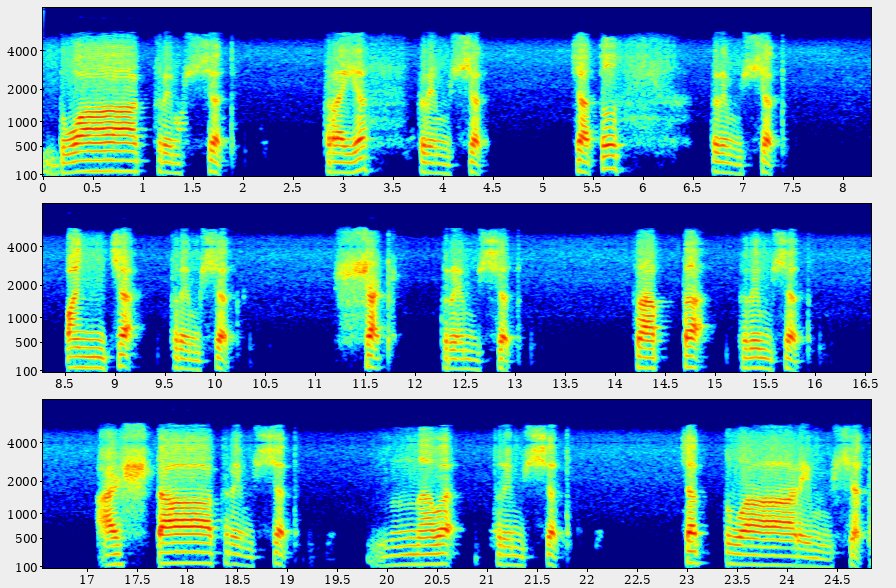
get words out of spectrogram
द्वात्रिंशत् त्रयस्त्रिंशत् चतुस्त्रिंशत् पञ्चत्रिंशत् षट् त्रिंशत् सप्तत्रिंशत् अष्टात्रिंशत् नवत्रिंशत् चत्वारिंशत्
